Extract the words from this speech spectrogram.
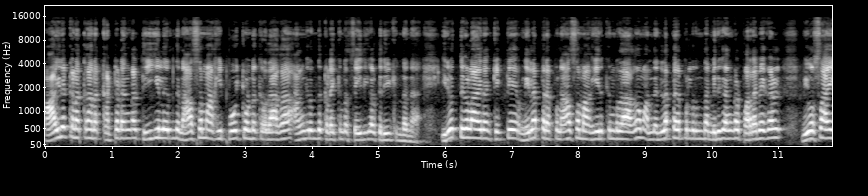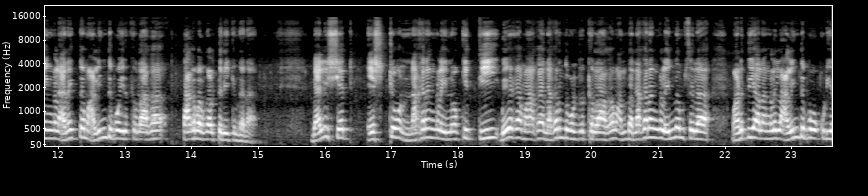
ஆயிரக்கணக்கான கட்டடங்கள் தீயிலிருந்து நாசமாகி போய்க்கொண்டிருக்கிறதாக அங்கிருந்து கிடைக்கின்ற செய்திகள் தெரிவிக்கின்றன. இருபத்தேழாயிரம் கெக்டேர் நிலப்பரப்பு நாசமாகி இருக்கின்றதாகவும் அந்த நிலப்பரப்பில் இருந்த மிருகங்கள் பறவைகள் விவசாயங்கள் அனைத்தும் அழிந்து போயிருக்கிறதாக தகவல்கள் தெரிவிக்கின்றன. பெலிஷெட் எஸ்டோன் நகரங்களை நோக்கி தீ வேகமாக நகர்ந்து கொண்டிருக்கிறதாகவும் அந்த நகரங்கள் இன்னும் சில மனுத்தியாலங்களில் அழிந்து போகக்கூடிய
